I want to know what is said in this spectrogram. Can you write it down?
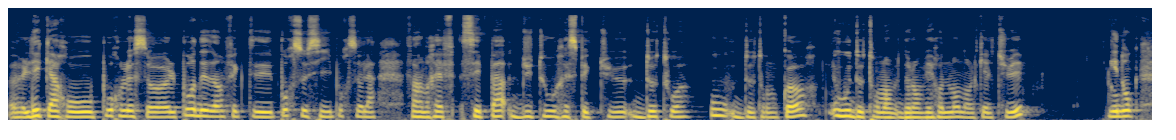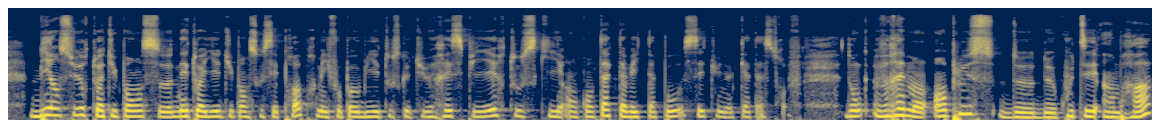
les carreaux, pour le sol pour désinfecter, pour ceci, pour cela. Enfin bref, c'est pas du tout respectueux de toi ou de ton corps ou de ton de l'environnement dans lequel tu es. Et donc, bien sûr, toi, tu penses nettoyer, tu penses que c'est propre, mais il faut pas oublier tout ce que tu respires, tout ce qui est en contact avec ta peau, c'est une catastrophe. Donc, vraiment, en plus de, coûter un bras,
